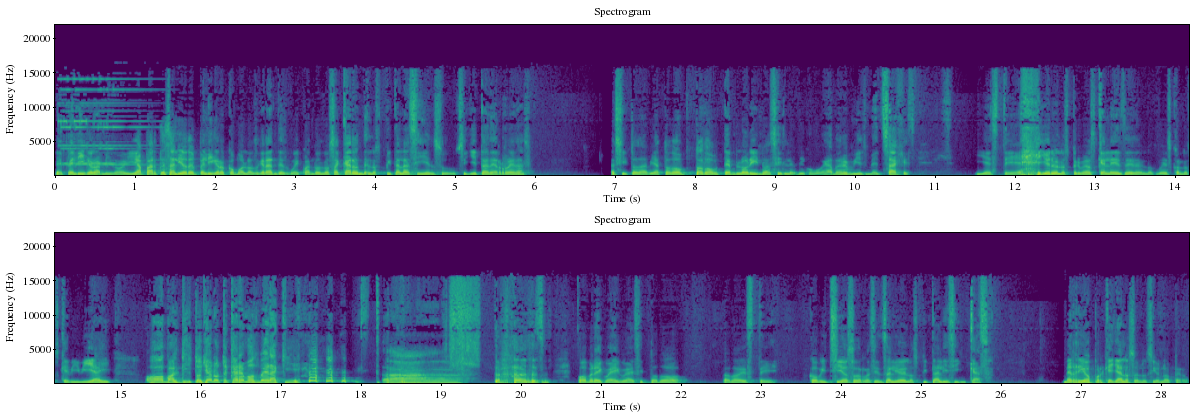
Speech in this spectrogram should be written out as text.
de, peligro, amigo. Y aparte salió de peligro como los grandes, güey. Cuando lo sacaron del hospital así en su sillita de ruedas, así todavía todo, todo temblorino, así le dijo, voy a ver mis mensajes. Y este, yo era de los primeros que lees de, los güeyes con los que vivía y, oh, maldito, ya no te queremos ver aquí. ah. pobre güey, güey, así todo, todo este, covicioso, recién salió del hospital y sin casa. Me río porque ya lo solucionó, pero.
